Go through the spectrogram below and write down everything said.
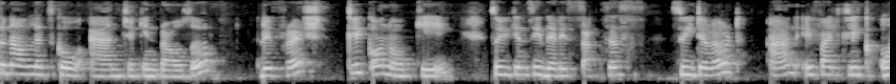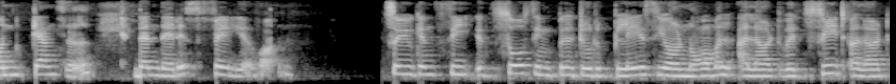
So now let's go and check in browser, refresh, click on OK. So you can see there is success sweet alert and if I'll click on cancel then there is failure one. So you can see it's so simple to replace your normal alert with sweet alert.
